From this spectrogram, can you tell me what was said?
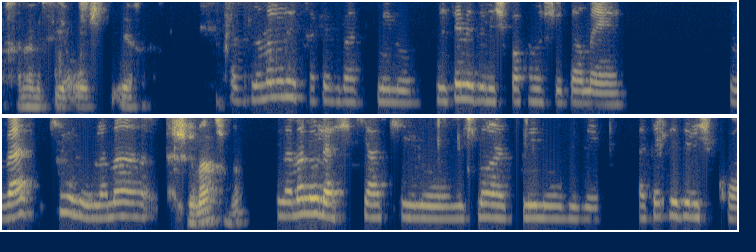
הכנה לשיא האור שתהיה אחר כך. אז למה לא להתחפש בעצמנו? ניתן את זה לשקוע כמה שיותר מהר. ואז כאילו, למה... שמה? שמה? למה לא להשקיע, כאילו, לשמור על עצמנו וזה, לתת לזה לשקוע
